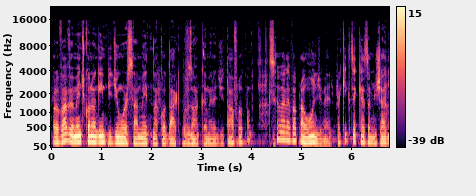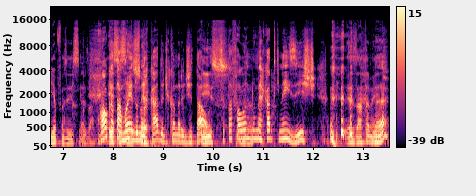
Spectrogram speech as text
Provavelmente quando alguém pedir um orçamento na Kodak para fazer uma câmera digital, falou: "O que, você vai levar para onde, velho? Para que, que você quer essa micharia para fazer isso?" Qual que é o tamanho sensor? do mercado de câmera digital? Isso. Você está falando Exato. no mercado que nem existe. Exatamente. né?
